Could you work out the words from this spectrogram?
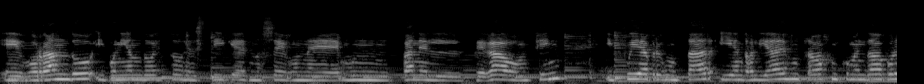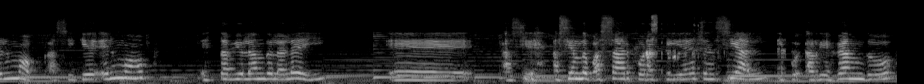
eh, borrando y poniendo estos stickers, no sé, un, eh, un, panel pegado, en fin, y fui a preguntar y en realidad es un trabajo encomendado por el MOP, así que el MOP está violando la ley haciendo pasar por actividad esencial arriesgando,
